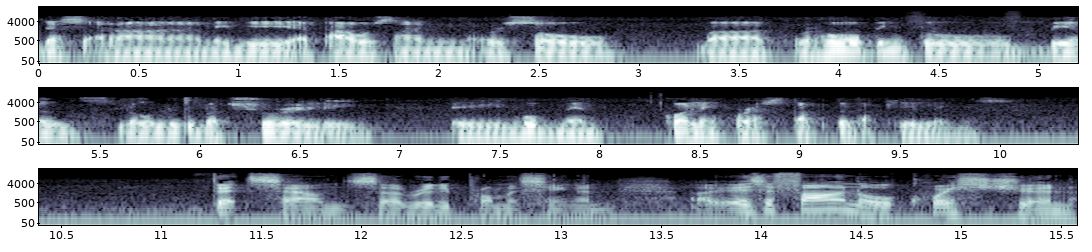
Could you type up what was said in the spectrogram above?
just around maybe a thousand or so, but we're hoping to build slowly but surely a movement calling for a stop to the killings. That sounds uh, really promising. And uh, as a final question,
